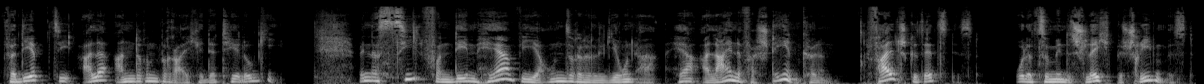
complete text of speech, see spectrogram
verdirbt sie alle anderen Bereiche der Theologie. Wenn das Ziel, von dem her wir unsere Religion her alleine verstehen können, falsch gesetzt ist oder zumindest schlecht beschrieben ist,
